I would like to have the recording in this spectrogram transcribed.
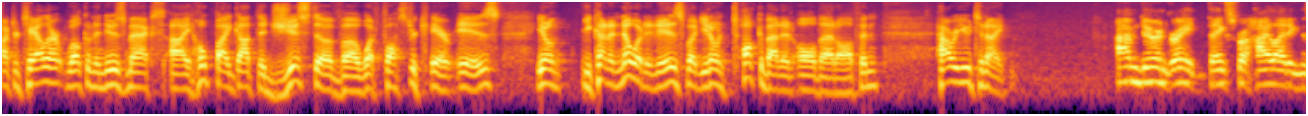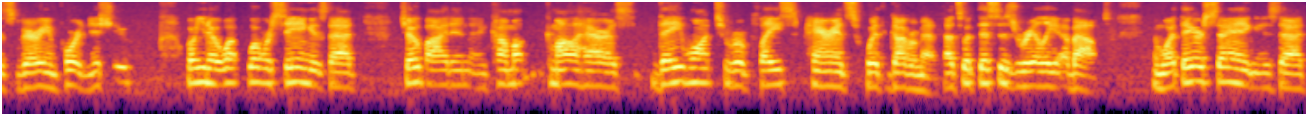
Dr. Taylor, welcome to Newsmax. I hope I got the gist of uh, what foster care is. You know, you kind of know what it is, but you don't talk about it all that often. How are you tonight? I'm doing great. Thanks for highlighting this very important issue. Well, you know, what, what we're seeing is that Joe Biden and Kamala Harris, they want to replace parents with government. That's what this is really about. And what they are saying is that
